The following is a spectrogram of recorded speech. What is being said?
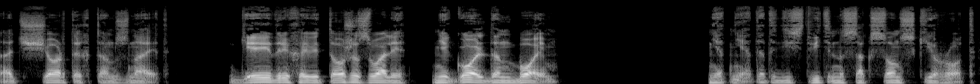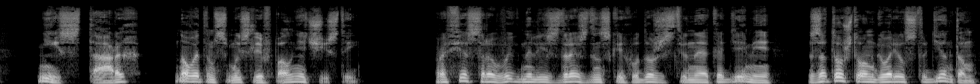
А черт их там знает. Гейдриха ведь тоже звали не Гольденбойм. Нет-нет, это действительно саксонский род. Не из старых, но в этом смысле вполне чистый. Профессора выгнали из Дрезденской художественной академии за то, что он говорил студентам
